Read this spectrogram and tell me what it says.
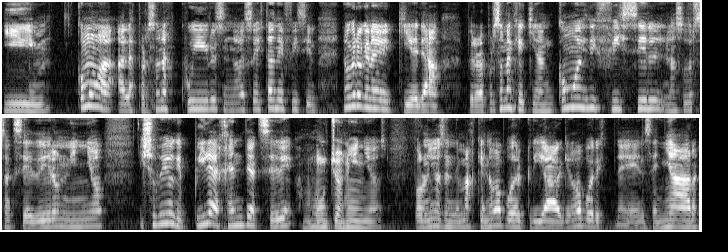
Y cómo a, las personas queers no eso es tan difícil. No creo que nadie quiera pero las personas que quieran, ¿cómo es difícil nosotros acceder a un niño? Y yo veo que pila de gente accede a muchos niños, por niños en demás que no va a poder criar, que no va a poder este, enseñar,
